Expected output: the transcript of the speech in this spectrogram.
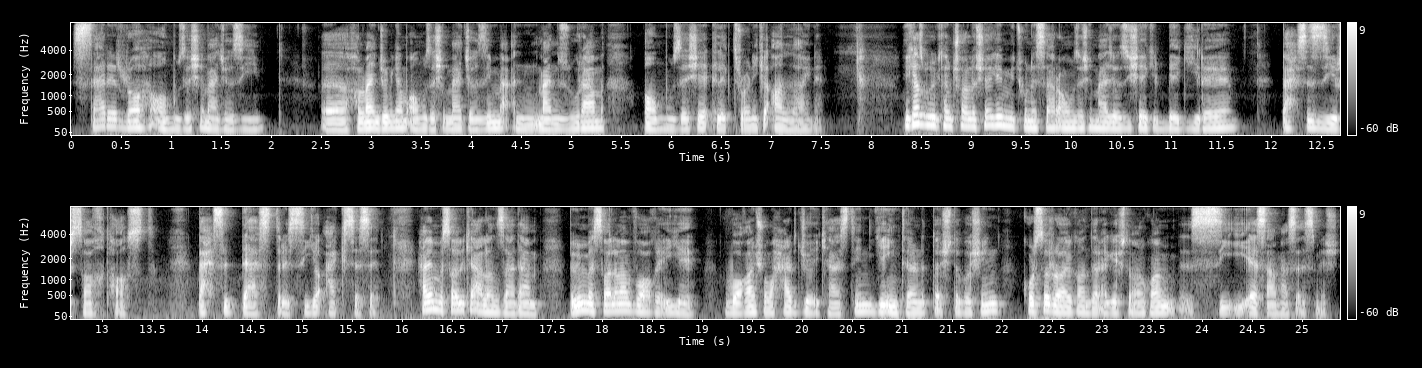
سر راه آموزش مجازی حالا من اینجا میگم آموزش مجازی منظورم آموزش الکترونیک آنلاینه. یکی از بزرگترین چالش که می‌تونه سر آموزش مجازی شکل بگیره بحث زیرساخت هاست. بحث دسترسی یا اکسسه. همین مثالی که الان زدم. ببین مثال من واقعیه. واقعا شما هر جایی که هستین یه اینترنت داشته باشین. کورس رایگان داره. اگه اشتباه کنم CES هم هست اسمش.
